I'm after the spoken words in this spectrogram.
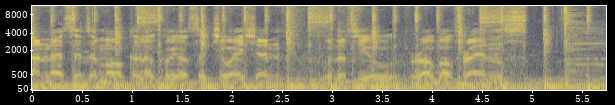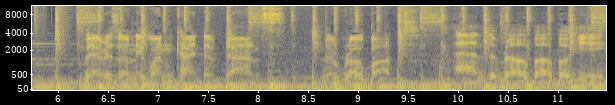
Unless it's a more colloquial situation with a few robo friends. There is only one kind of dance the robot. And the robo boogie.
